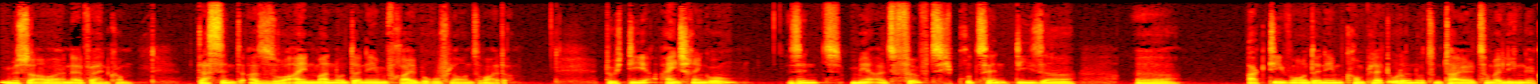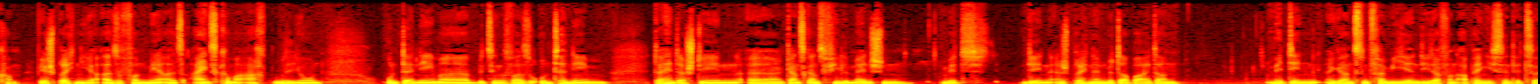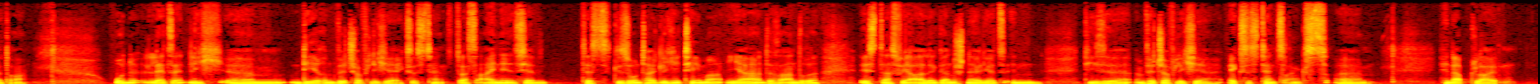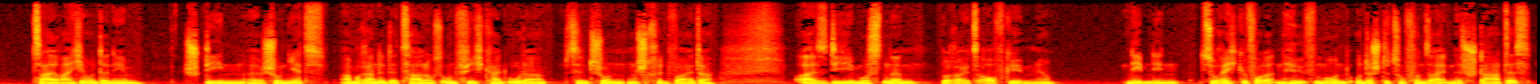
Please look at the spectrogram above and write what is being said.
Müsste aber in etwa hinkommen. Das sind also so Ein-Mann-Unternehmen, Freiberufler und so weiter. Durch die Einschränkung sind mehr als 50 Prozent dieser äh, aktiven Unternehmen komplett oder nur zum Teil zum Erliegen gekommen. Wir sprechen hier also von mehr als 1,8 Millionen Unternehmer bzw. Unternehmen. Dahinter stehen äh, ganz, ganz viele Menschen mit den entsprechenden Mitarbeitern, mit den ganzen Familien, die davon abhängig sind etc. Und letztendlich ähm, deren wirtschaftliche Existenz. Das eine ist ja das gesundheitliche Thema, ja. Das andere ist, dass wir alle ganz schnell jetzt in diese wirtschaftliche Existenzangst äh, hinabgleiten. Zahlreiche Unternehmen stehen äh, schon jetzt am Rande der Zahlungsunfähigkeit oder sind schon einen Schritt weiter. Also die mussten dann bereits aufgeben. Ja. Neben den zu Recht geforderten Hilfen und Unterstützung von Seiten des Staates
